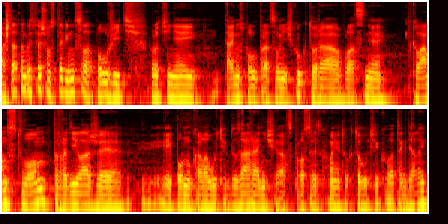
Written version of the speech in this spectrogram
A štátna bezpečnosť vtedy musela použiť proti nej tajnú spolupracovničku, ktorá vlastne klamstvom tvrdila, že jej ponúkala útek do zahraničia, sprostredkovanie tohto úteku a tak ďalej.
